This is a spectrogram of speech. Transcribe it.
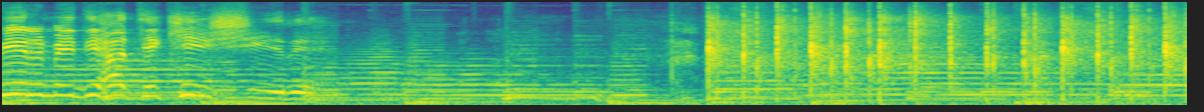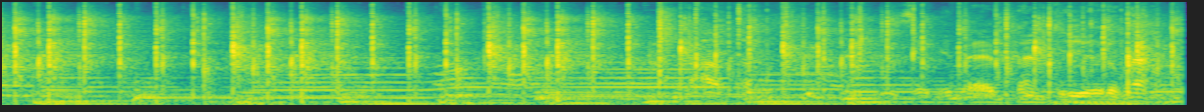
Bir Mediha Tekin şiiri. Seni de ha.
